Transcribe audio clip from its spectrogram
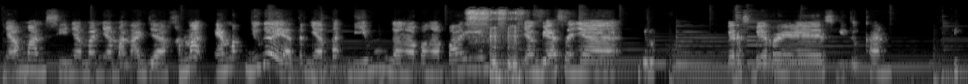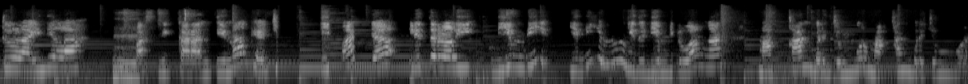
nyaman sih nyaman nyaman aja. Karena enak juga ya ternyata diem nggak ngapa-ngapain. Yang biasanya beres-beres gitu kan. Itulah inilah hmm. pas di karantina kayak diem aja literally diem di ya diem gitu diem di ruangan. Makan berjemur makan berjemur.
